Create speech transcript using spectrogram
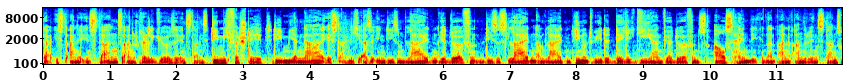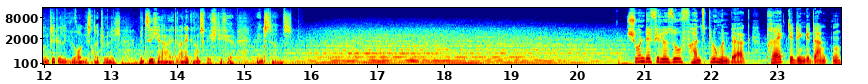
Da ist eine Instanz, eine religiöse Instanz, die mich versteht, die mir nahe ist eigentlich, also in diesem Leiden. Wir dürfen dieses Leiden am Leiden hin und wieder delegieren. Wir dürfen es aushändigen an eine andere Instanz und die Religion ist natürlich mit Sicherheit eine ganz wichtige Instanz. Schon der Philosoph Hans Blumenberg prägte den Gedanken,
